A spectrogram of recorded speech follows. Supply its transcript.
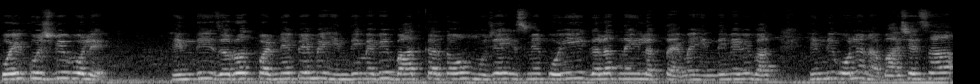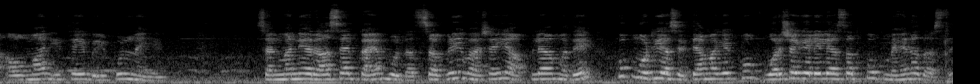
कोई कुछ भी बोले। हिंदी जरूरत पड़ने पे मैं हिंदी में भी बात करता हूँ मुझे इसमें कोई गलत नहीं लगता है। मैं हिंदी में भी बात हिंदी बोला ना भाषेचा अवमान इथे बिलकुल नाही आहे सन्मान्य राजसाहेब कायम बोलतात सगळी भाषा ही आपल्यामध्ये खूप मोठी असते त्यामागे खूप वर्ष गेलेले असतात खूप मेहनत असते.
